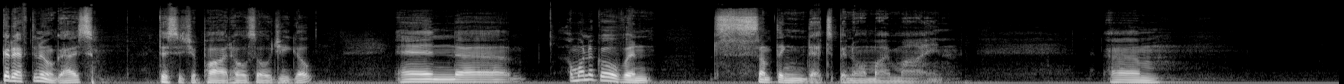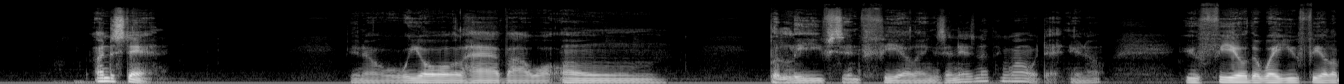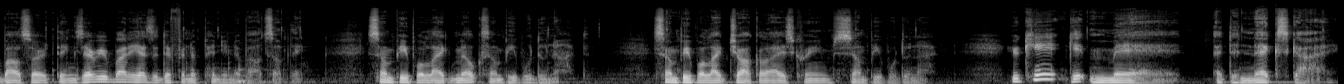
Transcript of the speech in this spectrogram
Good afternoon, guys. This is your pod host, OG Goat. And uh, I want to go over something that's been on my mind. Um, understand, you know, we all have our own beliefs and feelings, and there's nothing wrong with that, you know. You feel the way you feel about certain things. Everybody has a different opinion about something. Some people like milk, some people do not. Some people like chocolate ice cream, some people do not. You can't get mad at the next guy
